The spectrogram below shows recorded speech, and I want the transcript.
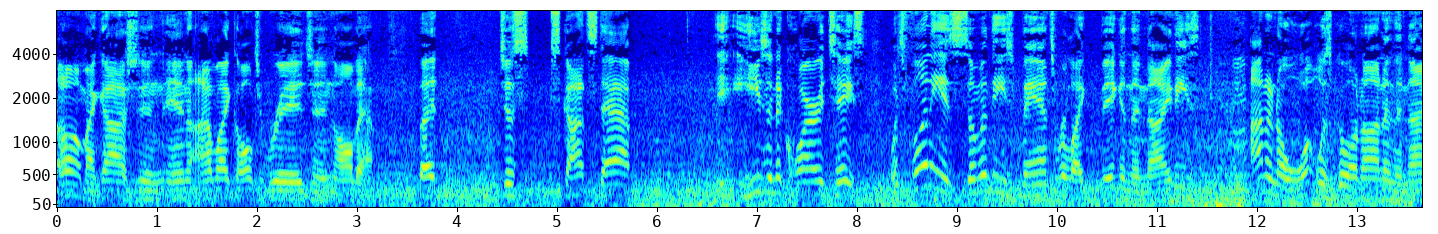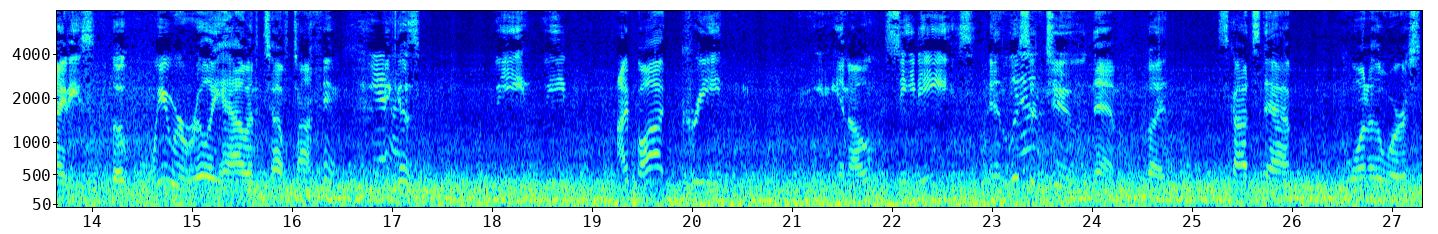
Oh my gosh! And, and I like Alter Bridge and all that. But just Scott Stapp, he's an acquired taste. What's funny is some of these bands were like big in the 90s. I don't know what was going on in the 90s, but we were really having a tough time Yeah. because we we I bought Creed you know CDs and listened to them, but Scott Stapp one of the worst.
